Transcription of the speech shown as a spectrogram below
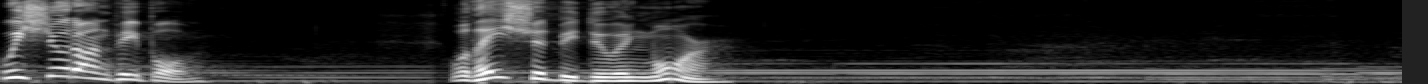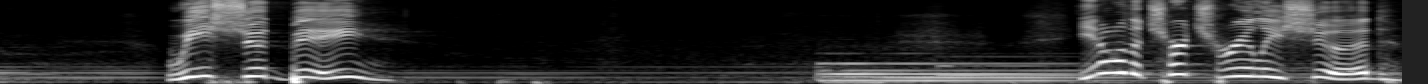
We should on people. Well, they should be doing more. We should be. You know, the church really should.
